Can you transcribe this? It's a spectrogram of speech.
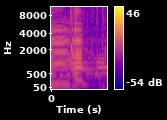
Thank.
